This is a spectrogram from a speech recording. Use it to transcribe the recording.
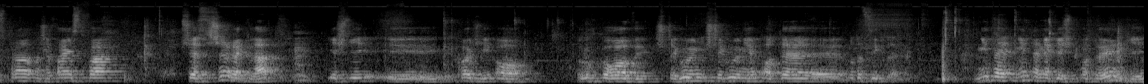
sprawa, proszę Państwa, przez szereg lat, jeśli chodzi o ruch kołowy, szczególnie, szczególnie o te motocykle. Nie, te, nie tam jakieś motorynki,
